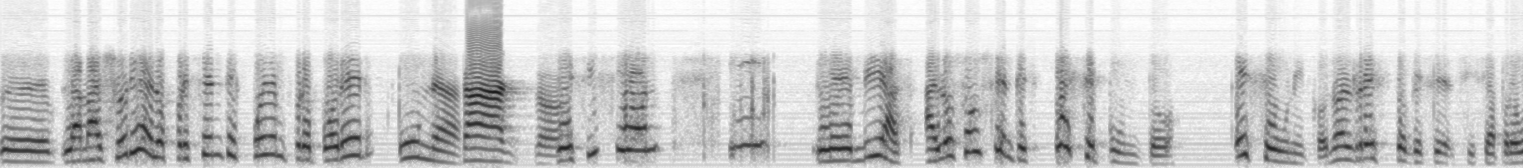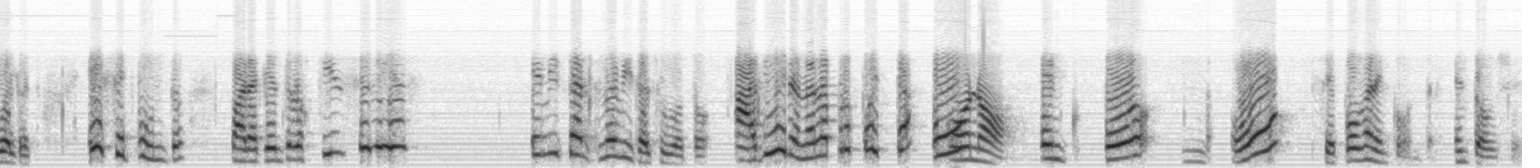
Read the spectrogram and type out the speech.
eh, la mayoría de los presentes pueden proponer una decisión y le envías a los ausentes ese punto, ese único, no el resto que se, si se aprobó el resto, ese punto para que entre los 15 días emitan, no emitan su voto, adhieran a la propuesta o, no, o, o se pongan en contra. Entonces,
